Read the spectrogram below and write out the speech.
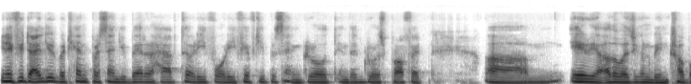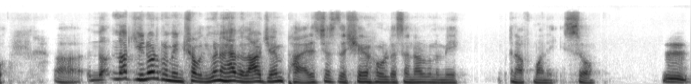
you know if you dilute by 10% you better have 30 40 50% growth in the gross profit um, area. Otherwise, you're going to be in trouble. Uh, not, not you're not going to be in trouble. You're going to have a large empire. It's just the shareholders are not going to make enough money. So, mm.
